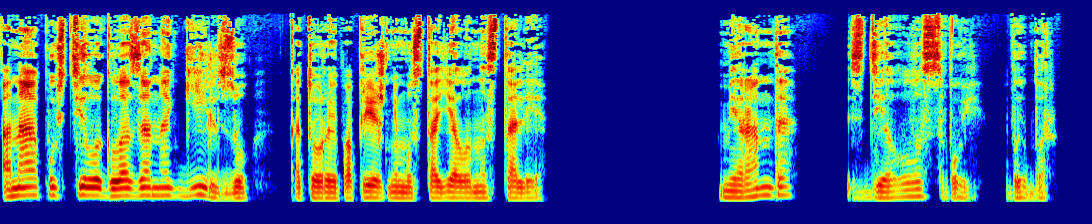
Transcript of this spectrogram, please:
Она опустила глаза на гильзу, которая по-прежнему стояла на столе. Миранда сделала свой выбор.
